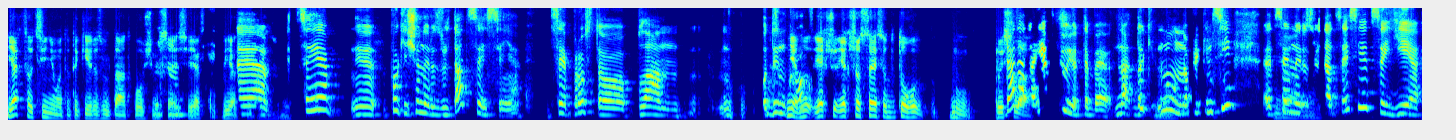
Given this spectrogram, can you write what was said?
як це оцінювати такий результат коучинг-сесії? Як, як це Е. Це е, поки що не результат сесії, це просто план. ну, Один Ні, крок. ну якщо, якщо сесія до того ну, прийшла. Да, да, да, я чую тебе. На, до, ну, наприкінці е, це Да, не результат сесії, це є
